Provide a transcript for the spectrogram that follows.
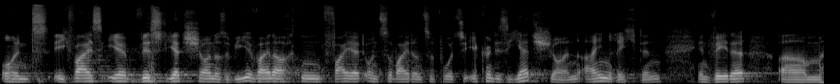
Und ich weiß, ihr wisst jetzt schon, also wie ihr Weihnachten feiert und so weiter und so fort. So, ihr könnt es jetzt schon einrichten, entweder ähm,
